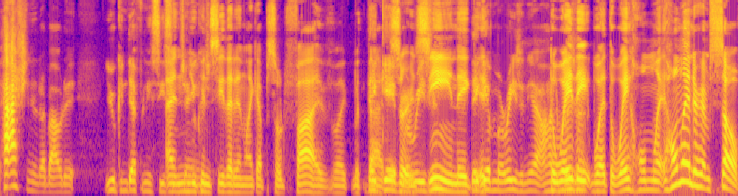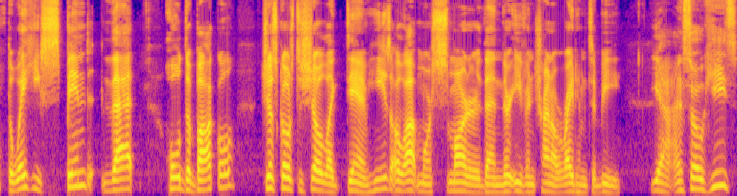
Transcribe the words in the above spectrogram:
passionate about it, you can definitely see some and change. you can see that in like episode five, like with They that gave a certain reason. scene. They, they it- give them a reason. Yeah, 100%. the way they what the way Homeland Homelander himself, the way he spinned that whole debacle just goes to show like damn, he's a lot more smarter than they're even trying to write him to be. yeah, and so he's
